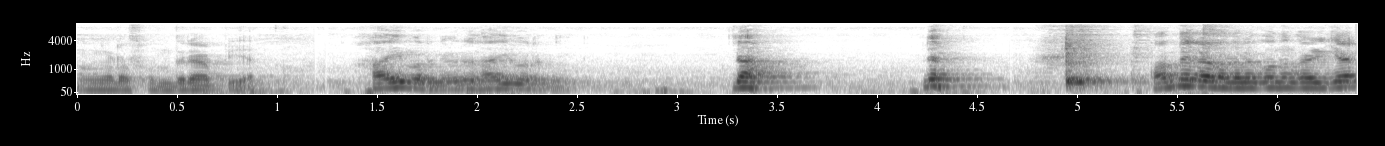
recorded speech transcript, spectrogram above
ഞങ്ങളുടെ സുന്ദരാപ്പിയ. ഹായ് പറഞ്ഞു ഒരു ഹായ് പറഞ്ഞു. തന്നില്ലാണോ നിനക്കൊന്നും കഴിക്കാൻ?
